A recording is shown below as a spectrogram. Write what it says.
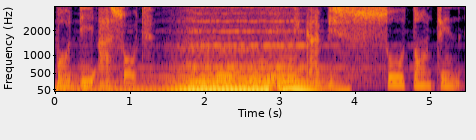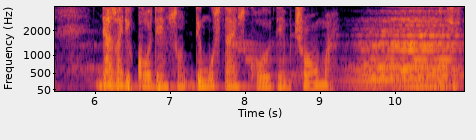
body assault. They can be so daunting. That's why they call them some they most times call them trauma. It is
